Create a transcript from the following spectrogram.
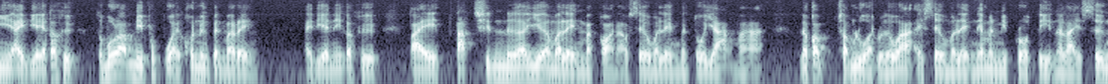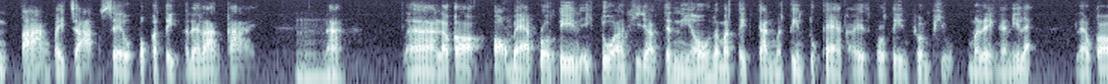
มีไอเดียก็คือ สมมุติว่ามีผู้ป่วยคนหนึ่งเป็นมะเร็ง ไอเดียนี้ก็คือ ไปตัดชิ้นเนื้อเยื่อมะเร็งมาก่อนเอาเซลล์มะเร็งเป็นตัวอย่างมา แล้วก็สำรวจดูเลยว่าไอ้เซลล์มะเร็งเนี่ยมันมีโปรตีนอะไร ซึ่งต่างไปจากเซลล์ปกติในร่างกายอืมนะอ่าแล้วก็ออกแบบโปรตีนอีกตัวที่จะจะเหนียวแล้วมาติดกันเหมือนตีนตุ๊กแกกับไอ้โปรตีนชนผิวมะเร็งอันนี้แหละ แล้วก็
